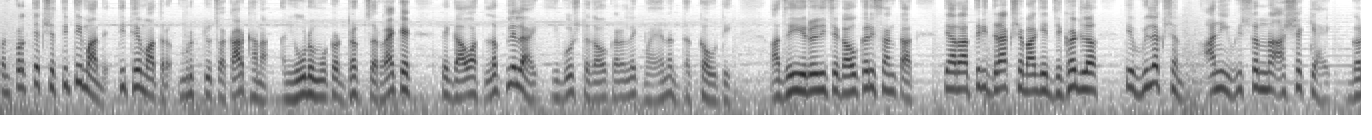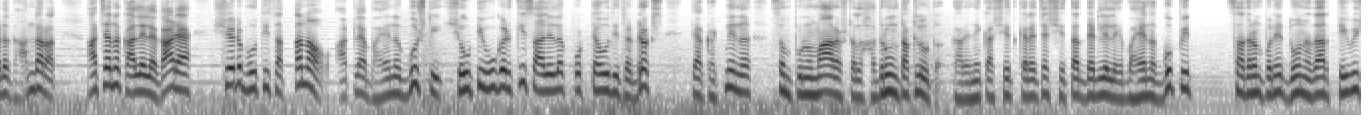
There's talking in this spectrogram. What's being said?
पण प्रत्यक्ष तिथीमध्ये तिथे मात्र मृत्यूचा कारखाना आणि एवढं मोठं ड्रगचं रॅकेट ते गावात लपलेलं आहे. ही गोष्ट गावकऱ्याला एक भयानक धक्का होती. आजही इरळीचे गावकरी सांगतात त्या रात्री द्राक्ष बागेत जे घडलं ते विलक्षण आणि विसरणं अशक्य आहे. गडद अंधारात अचानक आलेल्या गाड्या शेरभोवतीचा तणाव आतल्या भयानक गोष्टी शेवटी उघडकीस आलेलं कोट्यावधीचं ड्रग्स त्या घटनेनं संपूर्ण महाराष्ट्राला हादरवून टाकलं होतं. कारण एका शेतकऱ्याच्या शेतात दडलेले भयानक गुपित साधारणपणे दोन हजार तेवीस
